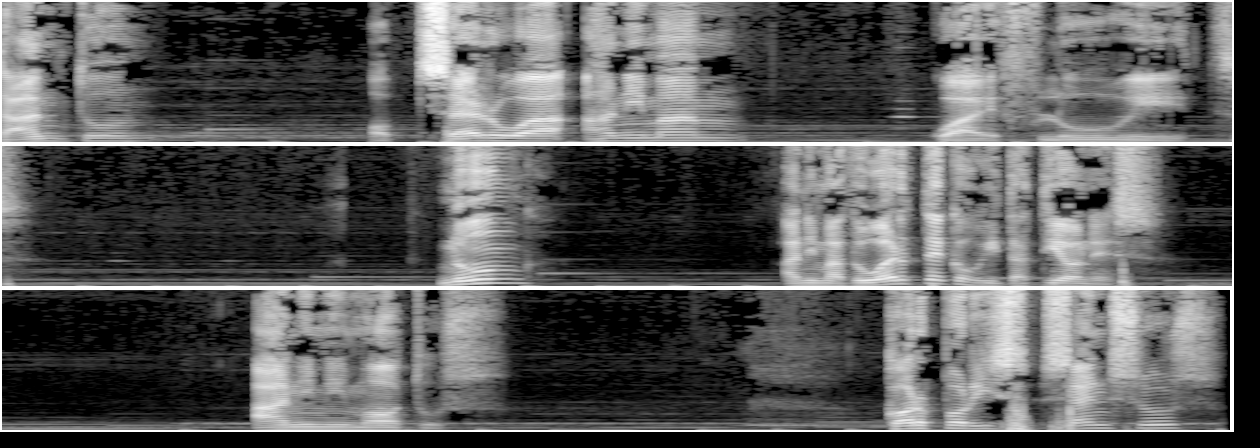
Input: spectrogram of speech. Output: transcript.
Tantum observa animam quae fluit. Nunc anima duerte cogitationes animi motus. Corporis sensus,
